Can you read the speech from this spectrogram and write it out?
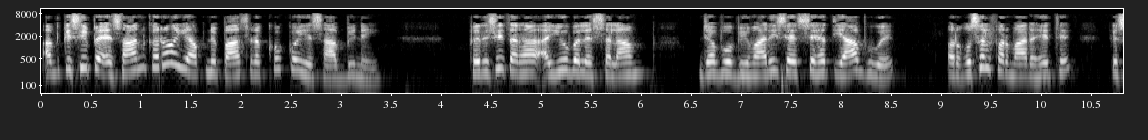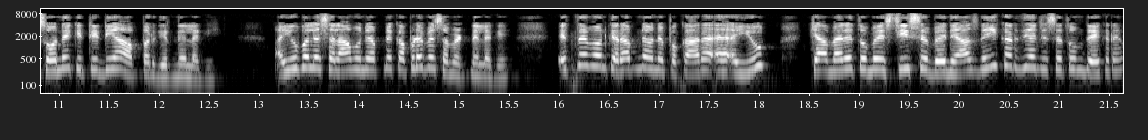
اب کسی پہ احسان کرو یا اپنے پاس رکھو، کوئی حساب بھی نہیں۔ پھر اسی طرح ایوب علیہ السلام، جب وہ بیماری سے صحت یاب ہوئے اور غسل فرما رہے تھے کہ سونے کی ٹڈیاں آپ پر گرنے لگی۔ ایوب علیہ السلام انہیں اپنے کپڑے میں سمیٹنے لگے۔ اتنے میں ان کے رب نے انہیں پکارا، اے ایوب، کیا میں نے تمہیں اس چیز سے بے نیاز نہیں کر دیا جسے تم دیکھ رہے ہو؟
